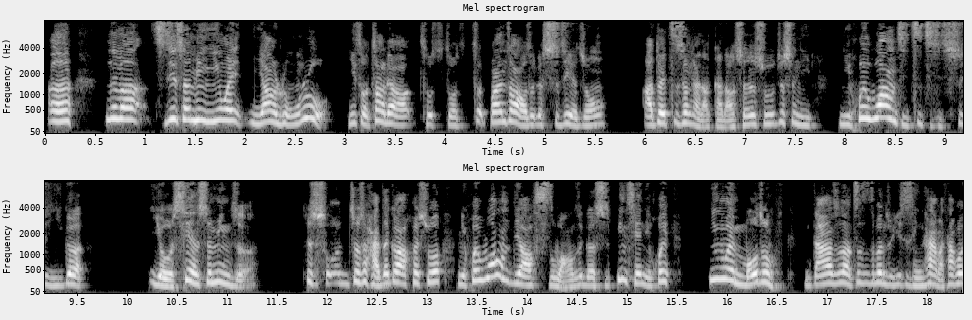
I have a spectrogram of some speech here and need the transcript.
呃，那么实际生命，因为你要融入你所照料、所所关照这个世界中，啊对自身感到感到生疏，就是你你会忘记自己是一个。有限生命者，就是说，就是海德格尔会说，你会忘掉死亡这个事，并且你会因为某种，大家知道这是资本主义意识形态嘛，他会，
